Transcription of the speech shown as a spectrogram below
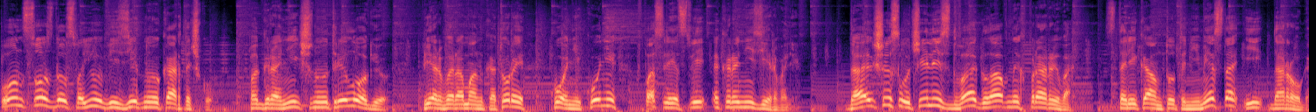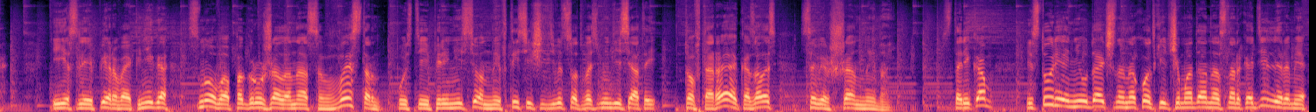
он создал свою визитную карточку – пограничную трилогию, первый роман которой «Кони-кони» впоследствии экранизировали. Дальше случились два главных прорыва – «Старикам тут и не место» и «Дорога». И если первая книга снова погружала нас в вестерн, пусть и перенесенный в 1980 то вторая оказалась совершенно иной. Старикам история неудачной находки чемодана с наркодилерами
